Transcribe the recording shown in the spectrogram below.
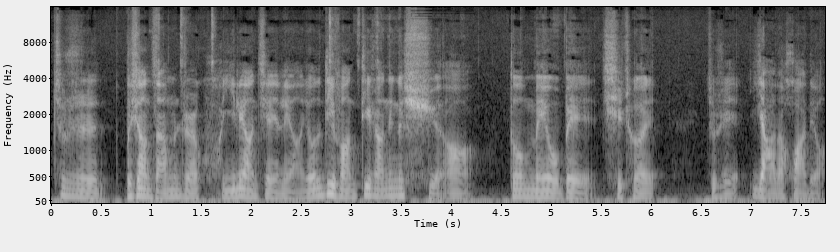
就是不像咱们这儿一辆接一辆，有的地方地上那个雪啊都没有被汽车就是压的化掉，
